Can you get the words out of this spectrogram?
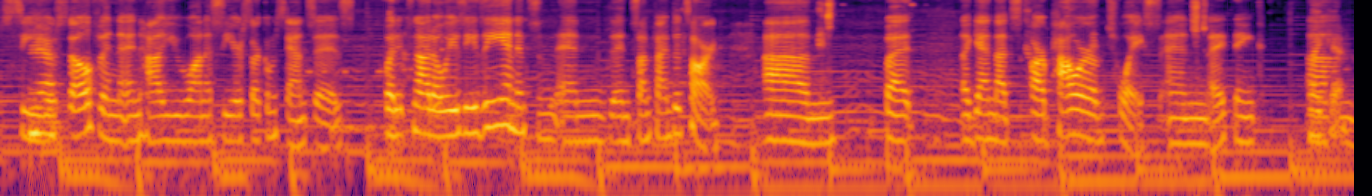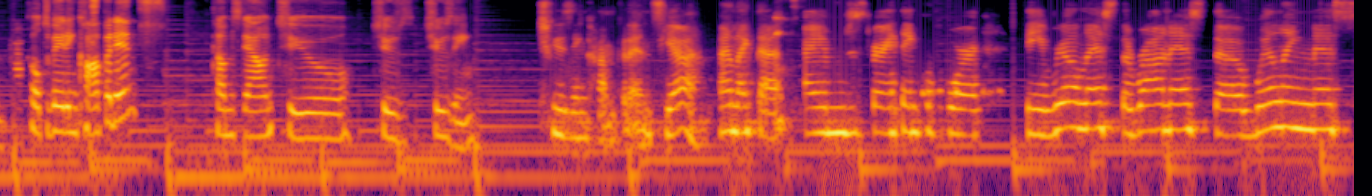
see Yeah. yourself and, and how you want to see your circumstances. But it's not always easy, and it's and and sometimes it's hard. Um, but again, that's our power of choice, and I think Like um, cultivating confidence comes down to choose choosing. choosing confidence. Yeah, I like that. I am just very thankful for the realness, the rawness, the willingness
